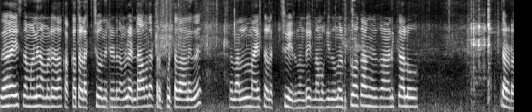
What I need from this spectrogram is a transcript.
ഗൈസ് നമ്മളെ നമ്മുടെ ആ കക്ക തിളച്ച് വന്നിട്ടുണ്ട്. നമ്മൾ രണ്ടാമത്തെ ട്രിപ്പ് ഇട്ടതാണിത്. നന്നായി തിളച്ച് വരുന്നുണ്ട്. നമുക്ക് ഇതൊന്ന് എടുത്തു നോക്കാം. കാണിക്കാമല്ലോ ഇതാണ്ടോ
